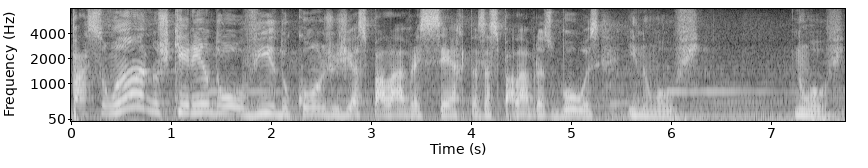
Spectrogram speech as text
passam anos querendo ouvir do cônjuge as palavras certas, as palavras boas e não ouve. Não ouve,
